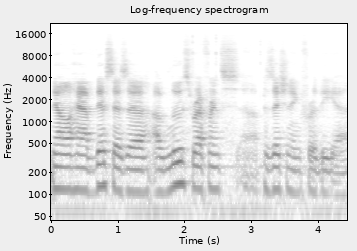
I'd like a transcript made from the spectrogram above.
Now I'll have this as a, a loose reference uh, positioning for the uh,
